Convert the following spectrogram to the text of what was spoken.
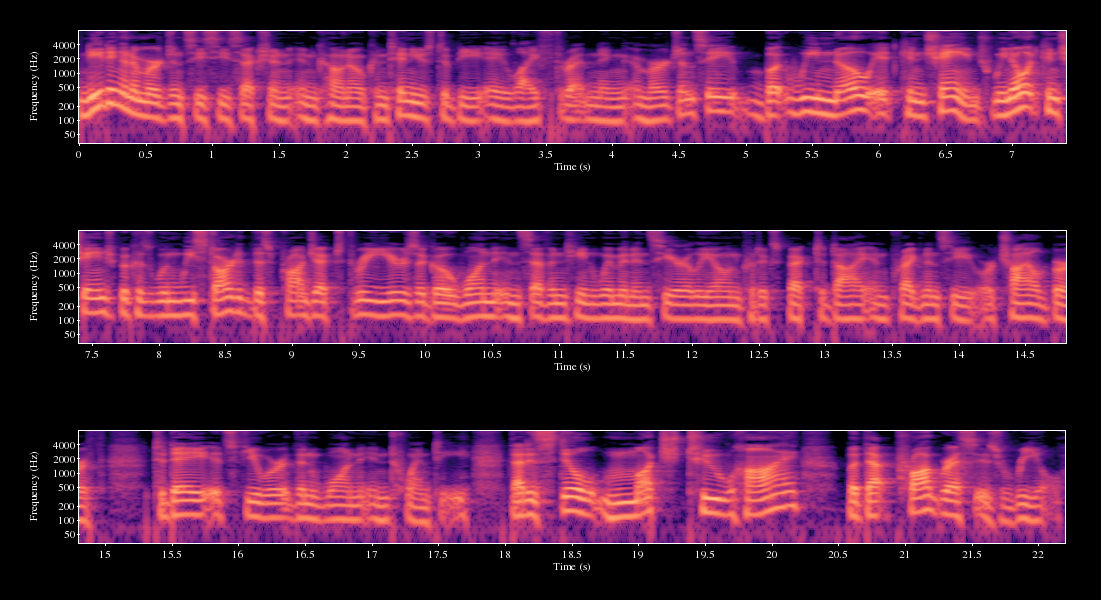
Needing an emergency C section in Kono continues to be a life threatening emergency, but we know it can change. We know it can change because when we started this project three years ago, one in 17 women in Sierra Leone could expect to die in pregnancy or childbirth. Today, it's fewer than one in 20. That is still much too high, but that progress is real.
